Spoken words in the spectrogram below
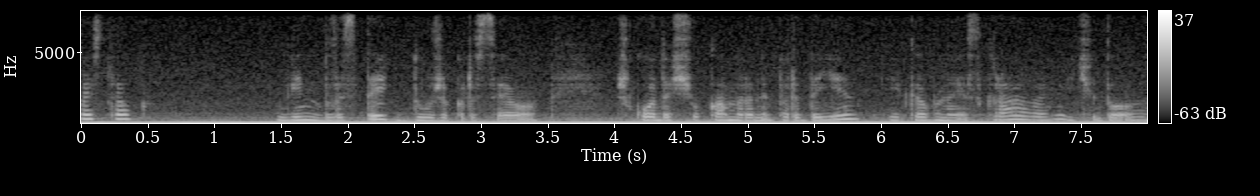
Ось так. Він блистить дуже красиво. Шкода, що камера не передає, яке воно яскраве і чудове.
